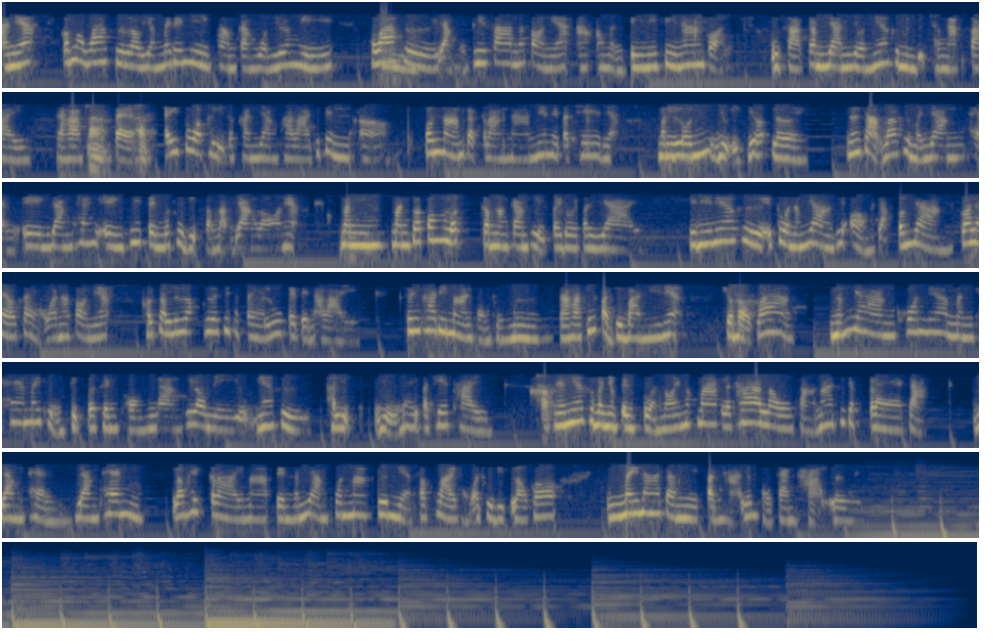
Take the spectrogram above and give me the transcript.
อันเนี้ยก็มาว่าคือเรายังไม่ได้มีความกังวลเรื่องนี้ เพราะว่าอืมคืออย่างที่ทราบนะตอนเนี้ยเอาเอาเหมือนปีนี้ปีหน้าก่อน อุตสาหกรรมยานยนต์เนี่ยคือมันหยุดชะงักไป นะคะอ่าแต่ครับไอ้ตัวผลิตภัณฑ์ยางพาราที่เป็นเอ่อต้นน้ำกับกลางน้ำเนี่ยในประเทศเนี่ย มันล้นอยู่อีกเยอะเลย เนื่องจากว่าคือเหมือนยางแผ่นเองยางแท่งเองที่เป็นวัตถุดิบสำหรับยางล้อเนี่ย มันมันก็ต้องลดกำลังการผลิตไปโดยปริยาย ทีนี้เนี่ยคือไอ้ตัวน้ำยางที่ออกมาจากต้นยาง ก็แล้วแต่ว่านะตอนเนี้ยเขาจะเลือกเพื่อที่จะแปรรูปไปเป็นอะไร ซึ่งค่าดีมานของถุงมือนะคะ ซึ่งปัจจุบันนี้เนี่ยจะบอกว่า น้ำยางข้นเนี่ยมันแค่ไม่ถึงสิบเปอร์เซ็นของยางที่เรามีอยู่เนี่ยคือผลิตอยู่ในประเทศไทยครับเนี่ยเนี่ยคือมันยังเป็นส่วนน้อยมากๆ และถ้าเราสามารถที่จะแปลจากยางแผ่นยางแท่งแล้วให้กลายมาเป็นน้ำยางข้นมากขึ้นเนี่ยซัพพลายของวัตถุดิบเราก็ไม่น่าจะมีปัญหาเรื่องของการขาดเลย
